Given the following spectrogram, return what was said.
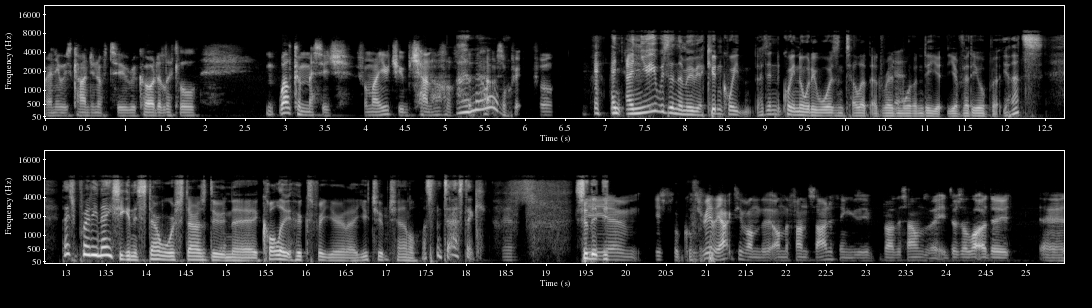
and he was kind enough to record a little welcome message for my YouTube channel. I so That was know. pretty cool. I, I knew he was in the movie. I couldn't quite, I didn't quite know what he was until I'd, read Yeah. more into your, your video. But yeah, that's that's pretty nice. You're getting Star Wars stars doing uh, call out hooks for your uh, YouTube channel. That's fantastic. Yeah. So he, did um, he's, Oh, he's really active on the on the fan side of things. he- By the sounds of it, he does a lot of the uh,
